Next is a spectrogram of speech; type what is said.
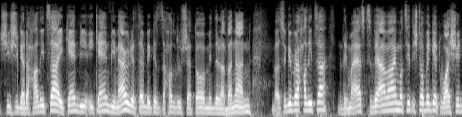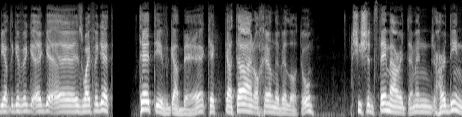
She should get a halitza. He can't be he can't be married with her because it's a hot grushato midirabanan. But so give her a halitza. The Gemara asks, "Ve'amai motzit ishto beget." Why should you have to give a, a, a, his wife a get? Tetiv gabe kekatan ochel nevelotu. She should stay married to him, and her din,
